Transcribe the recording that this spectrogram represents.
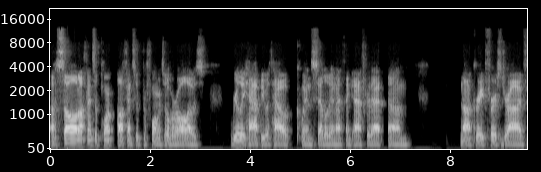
a solid offensive offensive performance overall. I was really happy with how Quinn settled in. I think after that, um, not great first drive,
